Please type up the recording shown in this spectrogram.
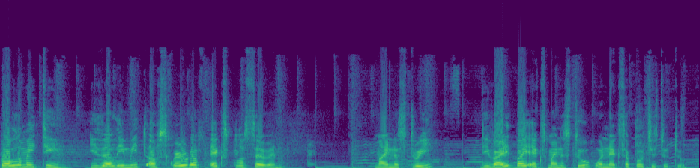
Problem 18 is the limit of square root of x plus 7 minus 3 divided by x minus 2 when x approaches to 2.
